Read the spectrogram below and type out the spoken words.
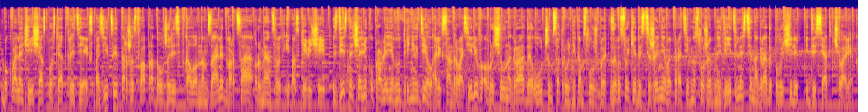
Буквально через час после открытия экспозиции торжества продолжились в колонном зале Дворца Румянцевых и Паскевичей. Здесь начальник управления внутренних дел Александр Васильев вручил награды лучшим сотрудникам службы. За высокие достижения в оперативно-служебной деятельности награды получили 50 человек.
